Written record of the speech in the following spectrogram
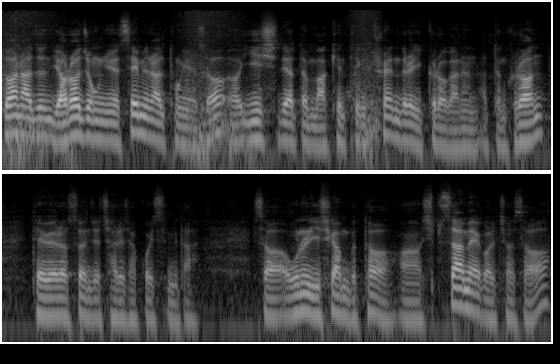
또 하나는 여러 종류의 세미나를 통해서 어, 이 시대의 어떤 마케팅 트렌드를 이끌어가는 어떤 그런 대회로서 이제 자리 잡고 있습니다. 그래서 오늘 이 시간부터 어, 13회에 걸쳐서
